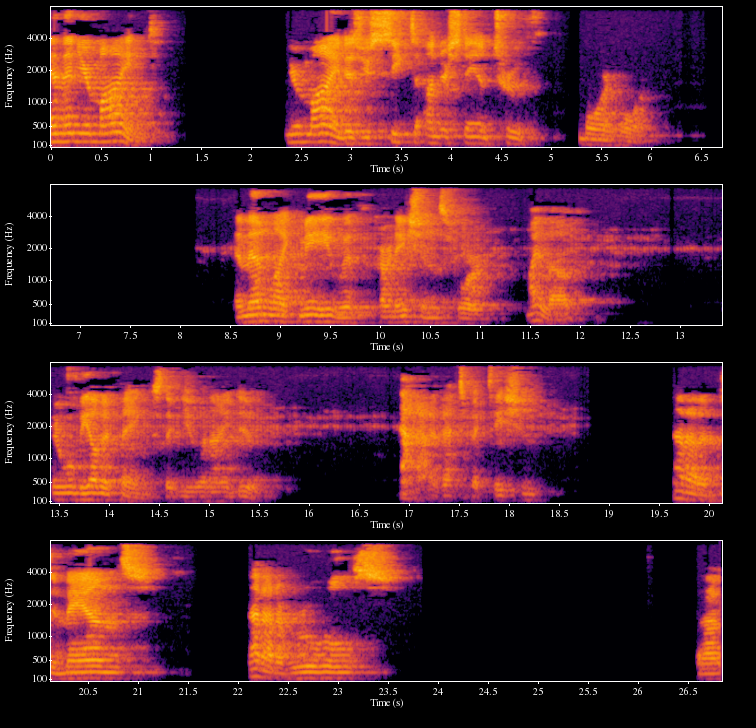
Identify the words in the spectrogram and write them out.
And then your mind your mind as you seek to understand truth more and more. And then, like me, with carnations for my love, there will be other things that you and I do. Not out of expectation, not out of demands, not out of rules, but out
